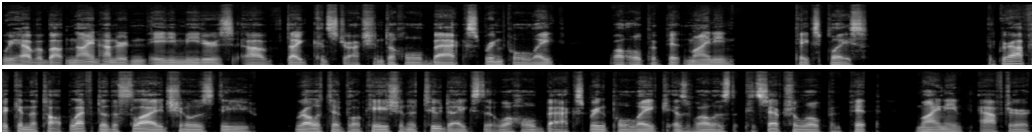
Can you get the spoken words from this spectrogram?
we have about 980 meters of dike construction to hold back Springpole lake while open pit mining takes place. The graphic in the top left of the slide shows the relative location of two dikes that will hold back Springpole Lake as well as the conceptual open pit mining after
